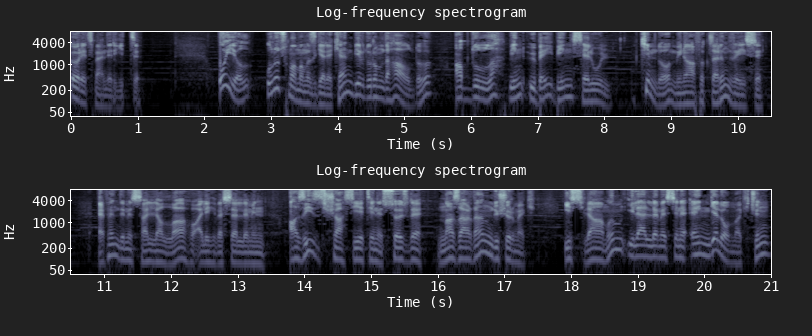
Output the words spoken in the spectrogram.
öğretmenleri gitti. O yıl unutmamamız gereken bir durum daha oldu. Abdullah bin Übey bin Selul. Kimdi o? Münafıkların reisi. Efendimiz sallallahu aleyhi ve sellemin aziz şahsiyetini sözde nazardan düşürmek, İslam'ın ilerlemesine engel olmak için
